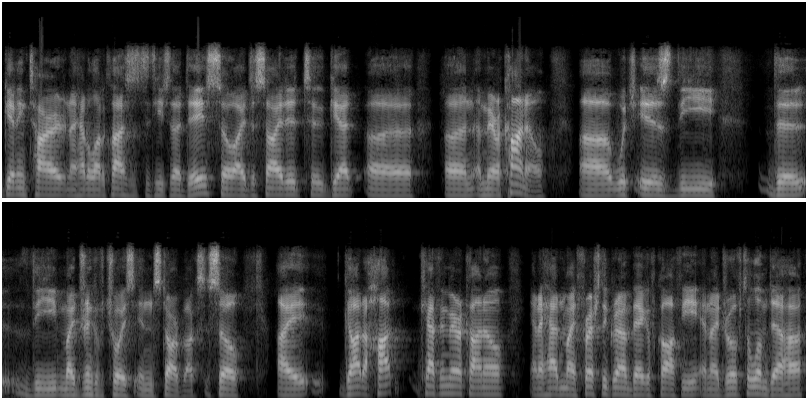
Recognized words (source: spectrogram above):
getting tired, and I had a lot of classes to teach that day, so I decided to get uh, an americano, uh, which is the the the my drink of choice in Starbucks. So I got a hot cafe americano and I had my freshly ground bag of coffee and I drove to Lamdeha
